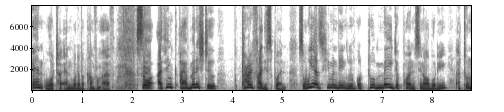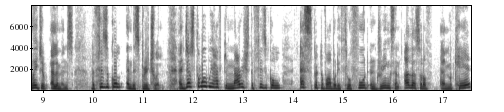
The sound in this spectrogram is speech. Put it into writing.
and water, and whatever come from earth. So I think I have managed to clarify this point. So we as human beings, we have got two major points in our body, uh, two major elements, the physical and the spiritual. And just the way we have to nourish the physical aspect of our body through food and drinks and other sort of um, care.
